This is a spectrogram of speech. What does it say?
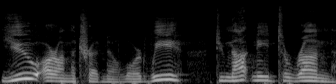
You are on the treadmill, Lord. We do not need to run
